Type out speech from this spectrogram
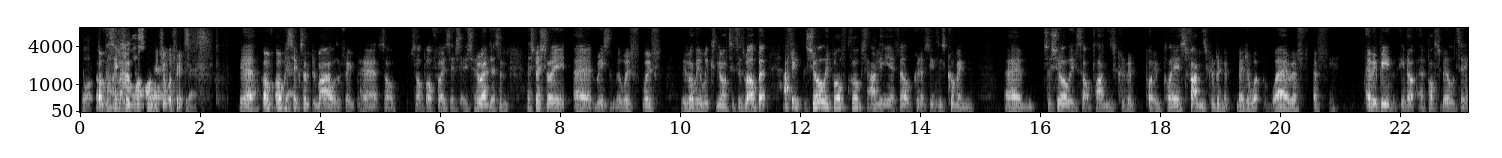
what over six hundred on a short trips. Yeah, yeah, over, over yeah. six hundred miles. I think uh, sort of sort of both ways. It's, it's horrendous, and especially uh, recently with with with only a week's notice as well. But I think surely both clubs and the EFL could have seen this coming. Um, so surely sort of plans could have been put in place. Fans could have been made aware of of, of it being you know a possibility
